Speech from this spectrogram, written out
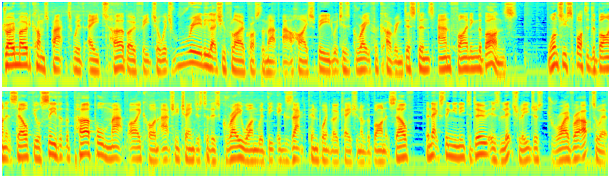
Drone mode comes packed with a turbo feature which really lets you fly across the map at a high speed, which is great for covering distance and finding the barns. Once you've spotted the barn itself, you'll see that the purple map icon actually changes to this grey one with the exact pinpoint location of the barn itself. The next thing you need to do is literally just drive right up to it.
